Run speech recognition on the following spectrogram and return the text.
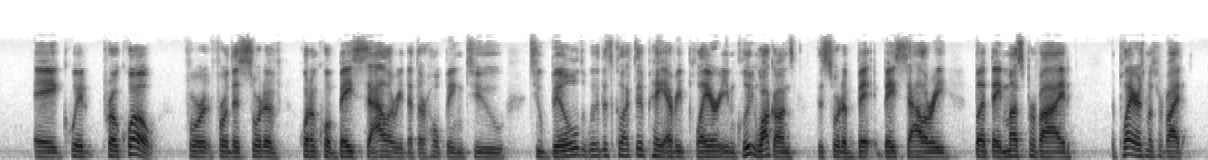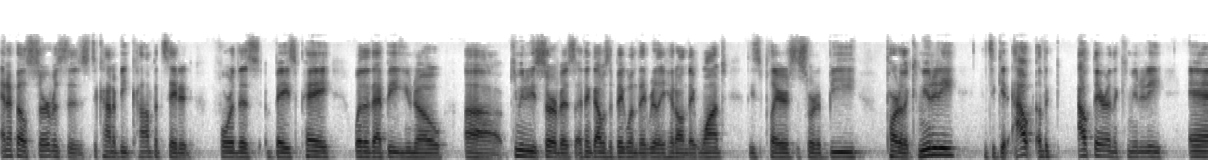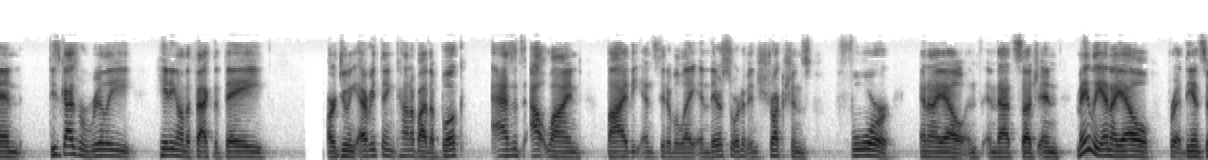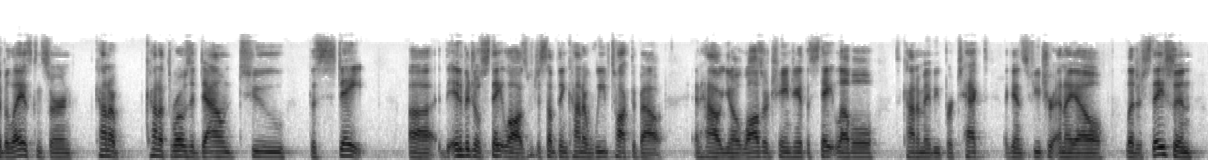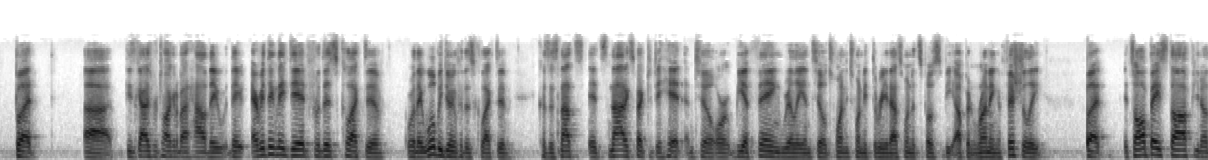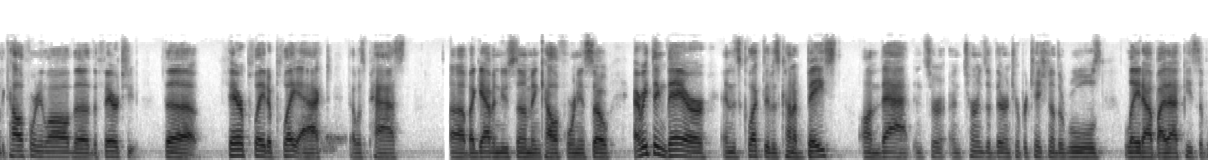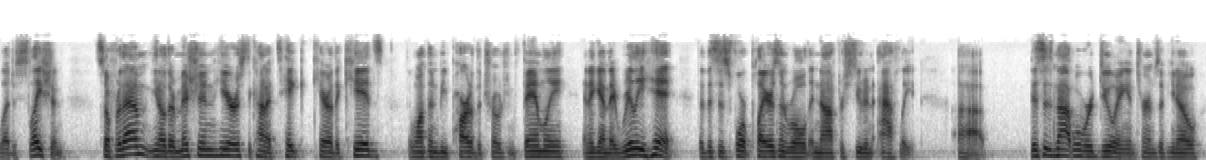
a quid pro quo for for this sort of quote unquote base salary that they're hoping to to build with this collective, pay every player, including walk-ons, this sort of ba- base salary, but they must provide the players must provide NIL services to kind of be compensated for this base pay, whether that be you know uh, community service. I think that was a big one they really hit on. They want these players to sort of be part of the community and to get out of the out there in the community. And these guys were really hitting on the fact that they are doing everything kind of by the book as it's outlined by the NCAA and their sort of instructions for NIL and, and that such. And mainly NIL for the NCAA is concerned, kind of kind of throws it down to the state, uh, the individual state laws, which is something kind of we've talked about, and how you know laws are changing at the state level to kind of maybe protect against future NIL legislation. But uh, these guys were talking about how they they everything they did for this collective or they will be doing for this collective because it's not it's not expected to hit until or be a thing really until 2023. That's when it's supposed to be up and running officially. But it's all based off you know the California law, the the fair to the Fair Play to Play Act that was passed uh, by Gavin Newsom in California. So everything there and this collective is kind of based on that in, ter- in terms of their interpretation of the rules laid out by that piece of legislation. So for them, you know, their mission here is to kind of take care of the kids, They want them to be part of the Trojan family. And again, they really hit that this is for players enrolled and not for student athlete. Uh, this is not what we're doing in terms of you know,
